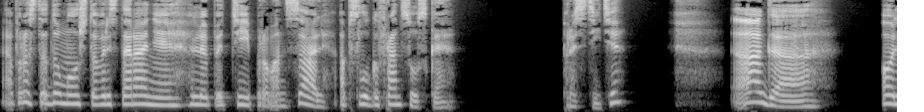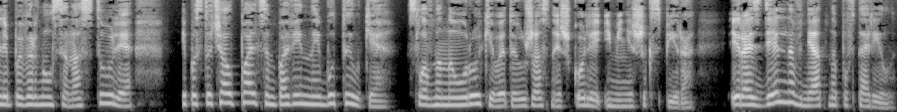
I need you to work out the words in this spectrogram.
а просто думал, что в ресторане «Le Petit Provençal» обслуга французская. «Простите?» «Ага». Олли повернулся на стуле и постучал пальцем по винной бутылке, словно на уроке в этой ужасной школе имени Шекспира — и раздельно внятно повторил.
